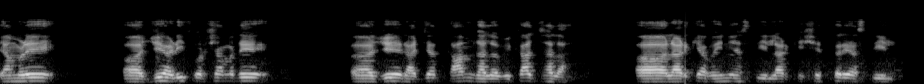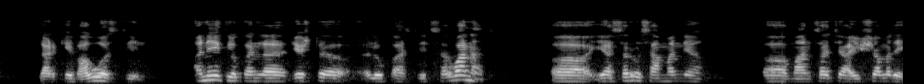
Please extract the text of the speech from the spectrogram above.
त्यामुळे जे अडीच वर्षामध्ये जे राज्यात काम झालं विकास झाला लाडक्या बहिणी असतील लाडके शेतकरी असतील लाडके भाऊ असतील अनेक लोकांना ज्येष्ठ लोक असतील सर्वांनाच या सर्वसामान्य माणसाच्या आयुष्यामध्ये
